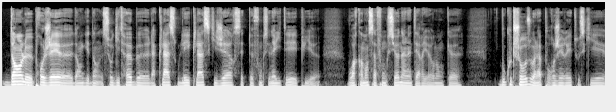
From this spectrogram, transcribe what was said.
dans le projet euh, sur GitHub euh, la classe ou les classes qui gèrent cette fonctionnalité et puis euh, voir comment ça fonctionne à l'intérieur. Donc beaucoup de choses voilà, pour gérer tout ce qui est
